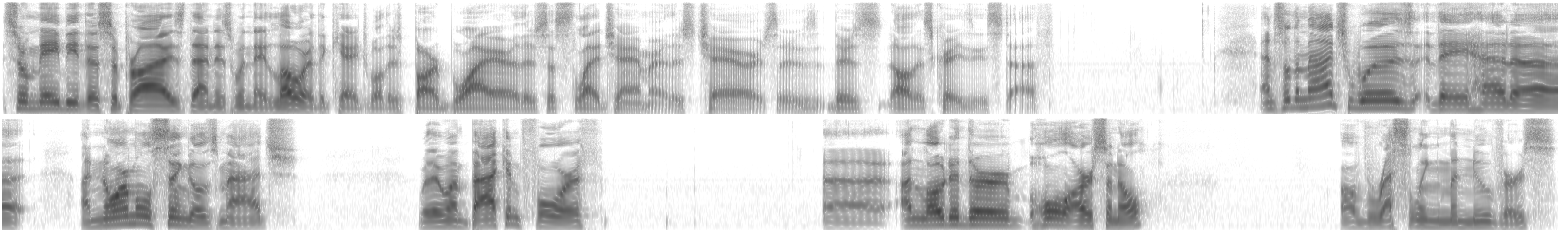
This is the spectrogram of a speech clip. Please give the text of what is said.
so maybe the surprise then is when they lower the cage. Well, there's barbed wire, there's a sledgehammer, there's chairs, there's there's all this crazy stuff. And so the match was they had a a normal singles match where they went back and forth, uh, unloaded their whole arsenal of wrestling maneuvers.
